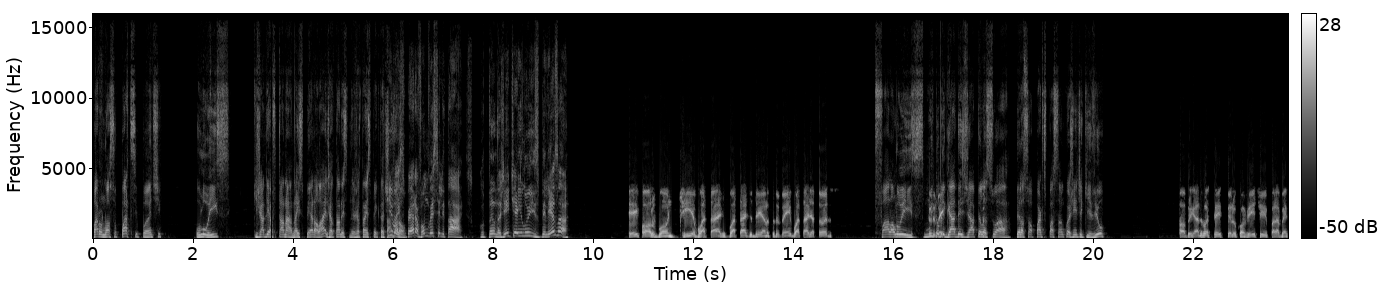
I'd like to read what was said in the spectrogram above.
para o nosso participante, o Luiz, que já deve estar na, na espera lá, ele já está na, já tá na expectativa, tá na não? espera, vamos ver se ele está escutando a gente. E aí, Luiz, beleza? Ei, Paulo, bom dia, boa tarde. Boa tarde, Adriano, tudo bem? Boa tarde a todos. Fala, Luiz. Muito tudo obrigado desde já pela sua, pela sua participação com a gente aqui, viu? Obrigado a vocês pelo convite e parabéns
